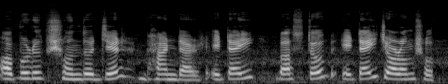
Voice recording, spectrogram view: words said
অপরূপ সৌন্দর্যের ভাণ্ডার, এটাই বাস্তব, এটাই চরম সত্য।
